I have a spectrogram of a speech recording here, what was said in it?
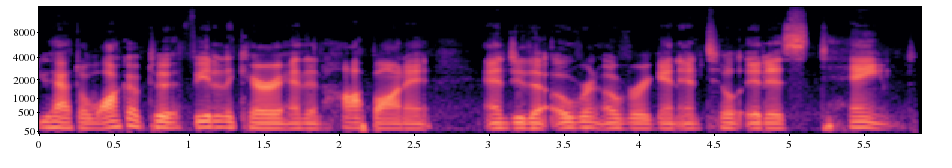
you have to walk up to it, feed it the carrot, and then hop on it and do that over and over again until it is tamed.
